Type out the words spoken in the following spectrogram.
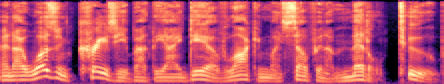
and I wasn't crazy about the idea of locking myself in a metal tube.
